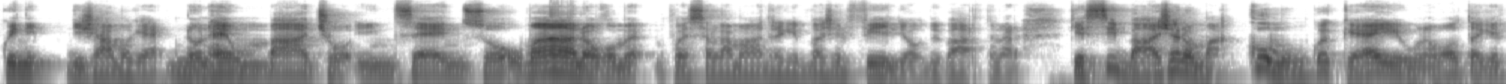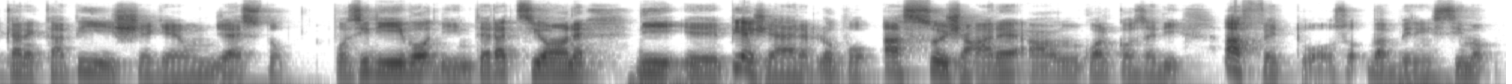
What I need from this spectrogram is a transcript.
Quindi diciamo che non è un bacio in senso umano come può essere la madre che bacia il figlio o due partner che si baciano, ma comunque ok, una volta che il cane capisce che è un gesto positivo, di interazione, di eh, piacere, lo può associare a un qualcosa di affettuoso, va benissimo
